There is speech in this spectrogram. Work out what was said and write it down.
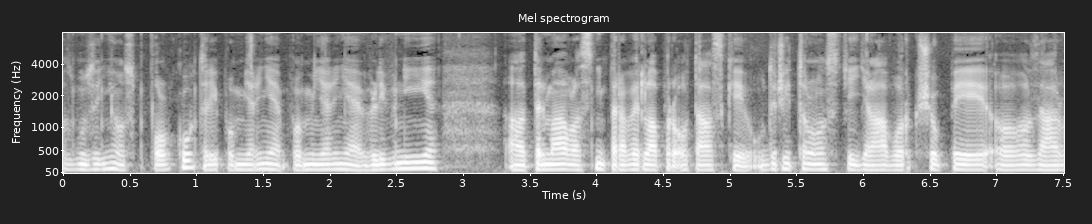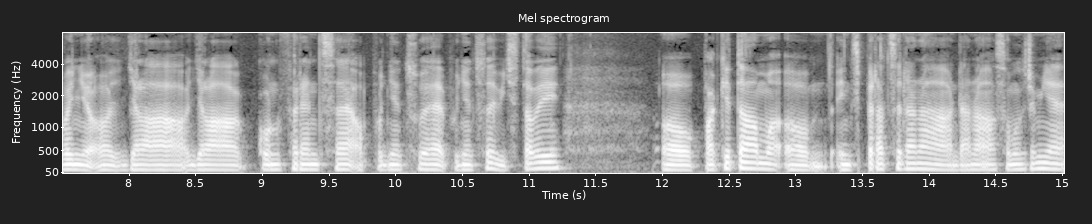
z muzejního spolku, který je poměrně, poměrně vlivný. Ten má vlastní pravidla pro otázky udržitelnosti, dělá workshopy, eh, zároveň dělá, dělá konference a podněcuje, podněcuje výstavy. Pak je tam inspirace daná, daná samozřejmě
